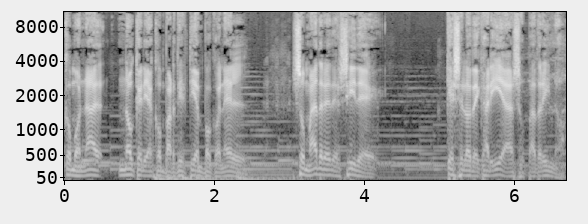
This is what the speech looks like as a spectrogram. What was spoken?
como no quería compartir tiempo con él, su madre decide que se lo dejaría a su padrino.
